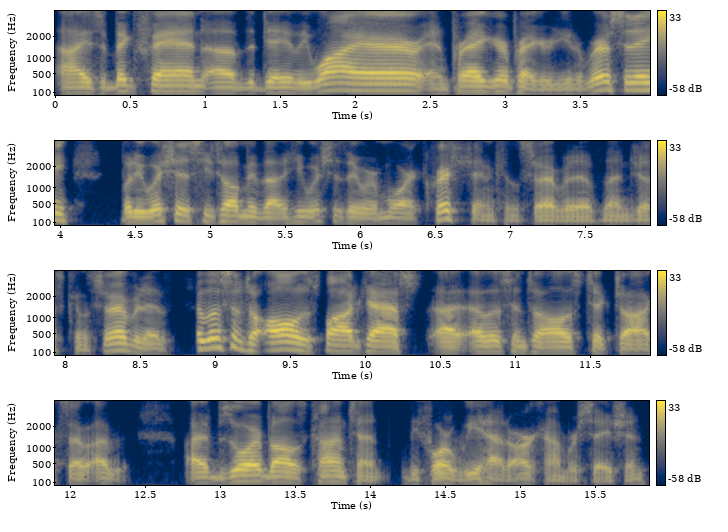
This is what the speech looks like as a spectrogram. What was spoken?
Uh, he's a big fan of the Daily Wire and Prager, Prager University but he wishes he told me that he wishes they were more Christian conservative than just conservative. I listened to all his podcasts. Uh, I listened to all his TikToks. I, I, I absorbed all his content before we had our conversation.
